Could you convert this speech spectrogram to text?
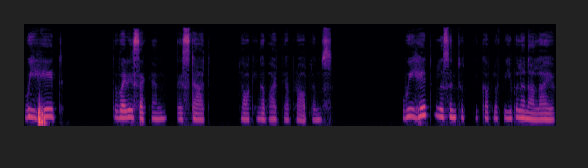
We hate the very second they start talking about their problems. We hate to listen to the couple of people in our life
